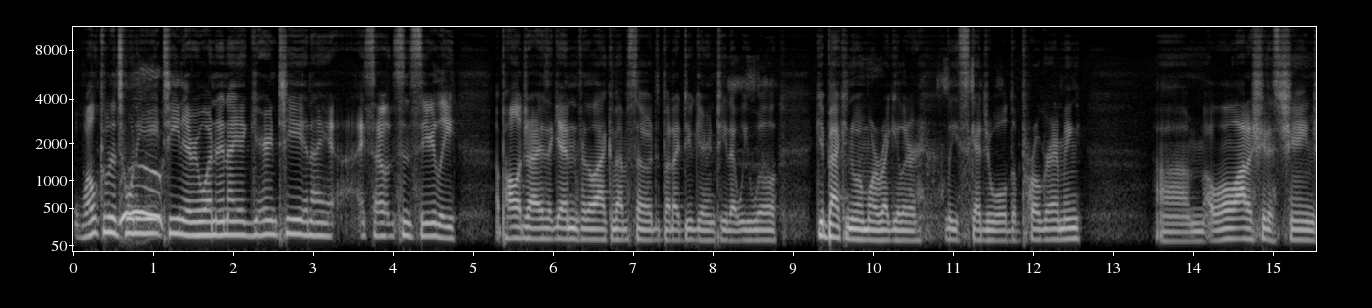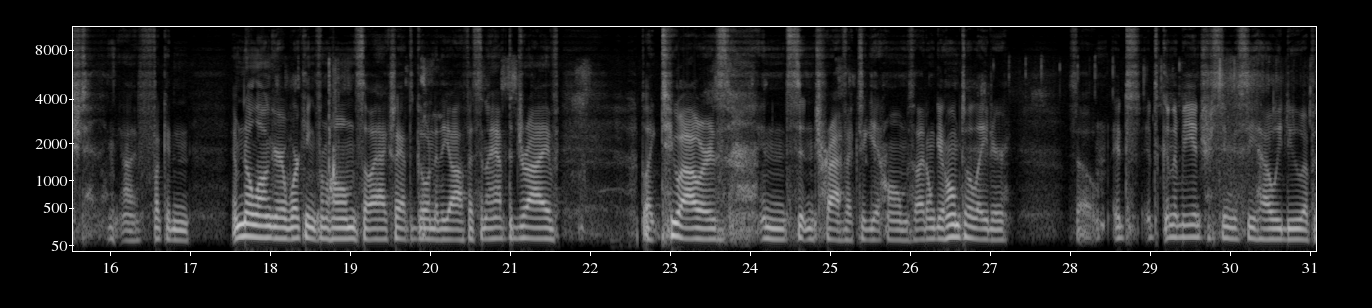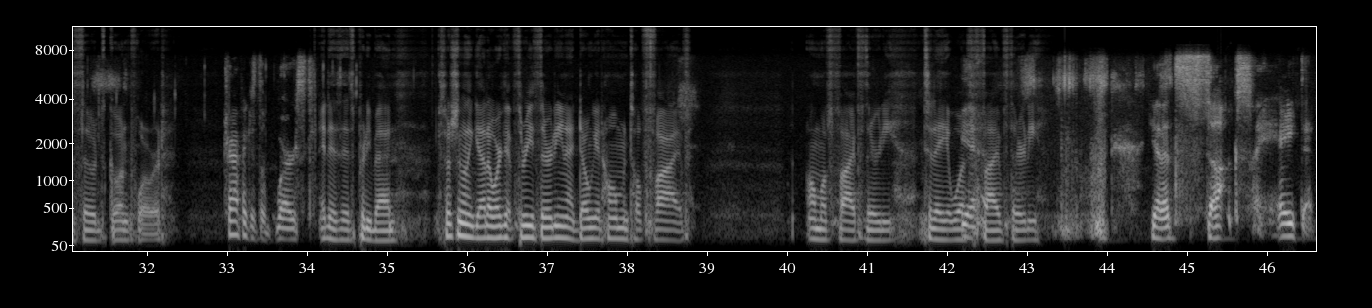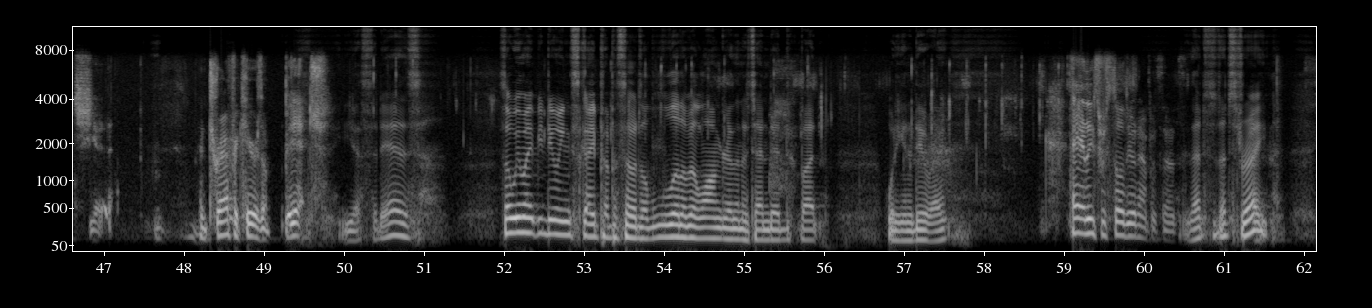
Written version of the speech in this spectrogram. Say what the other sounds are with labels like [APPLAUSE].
Welcome to 2018, everyone, and I guarantee, and I, I so sincerely apologize again for the lack of episodes, but I do guarantee that we will get back into a more regularly scheduled programming. Um, a lot of shit has changed. I fucking am no longer working from home, so I actually have to go into the office and I have to drive like two hours and sit in traffic to get home. So I don't get home till later. So it's it's gonna be interesting to see how we do episodes going forward. Traffic is the worst. It is. It's pretty bad, especially when I gotta work at three thirty and I don't get home until five. Almost five thirty. Today it was Yeah. five thirty. Yeah, that sucks. I hate that shit. And traffic here is a bitch. Yes, it is. So we might be doing Skype episodes a little bit longer than intended, but what are you gonna do, right? Hey, at least we're still doing episodes. That's that's right.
